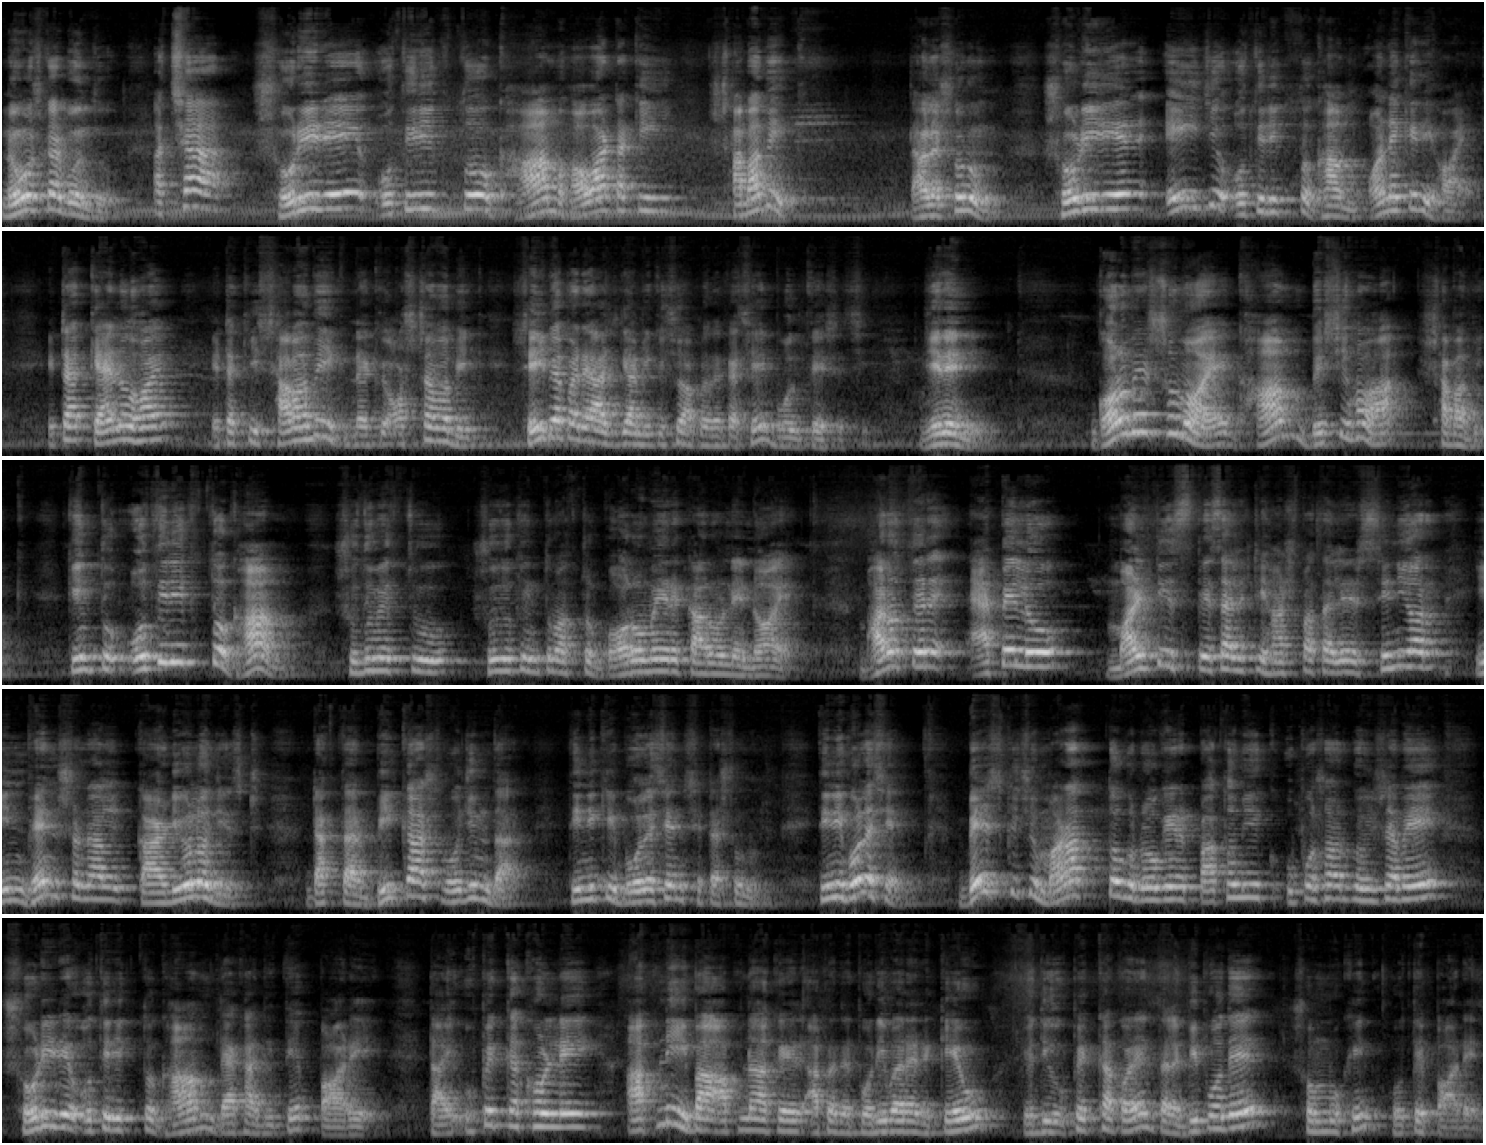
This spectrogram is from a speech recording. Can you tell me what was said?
নমস্কার বন্ধু। আচ্ছা শরীরে অতিরিক্ত ঘাম হওয়াটা কি স্বাভাবিক? তাহলে শুনুন, শরীরের এই যে অতিরিক্ত ঘাম অনেকেরই হয়। এটা কেন হয়? এটা কি স্বাভাবিক নাকি অস্বাভাবিক? সেই ব্যাপারে আজকে আমি কিছু আপনাদের কাছে বলতে এসেছি। জেনে নিন। গরমের সময় ঘাম বেশি হওয়া স্বাভাবিক, কিন্তু অতিরিক্ত ঘাম শুধুমাত্র, শুধু কিন্তু মাত্র গরমের কারণে নয়। ভারতের অ্যাপেলো মাল্টি স্পেশালিটি হাসপাতালের senior interventional cardiologist doctor Bikash Majumdar. তিনি কি বলেছেন সেটা শুনুন। তিনি বলেছেন, বেশ কিছু মারাত্মক রোগের প্রাথমিক উপসর্গ হিসাবে শরীরে অতিরিক্ত ঘাম দেখা দিতে পারে। তাই উপেক্ষা করলে আপনি বা আপনাকে, আপনাদের পরিবারের কেউ যদি উপেক্ষা করেন, তাহলে বিপদের সম্মুখীন হতে পারেন।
